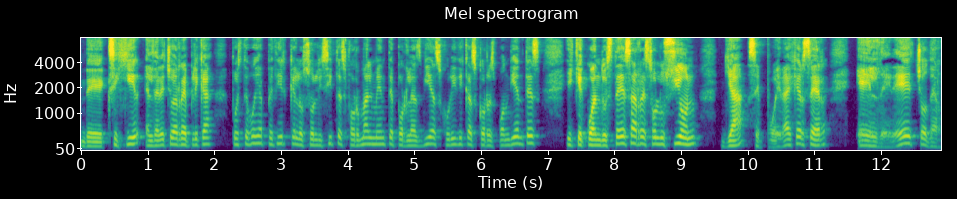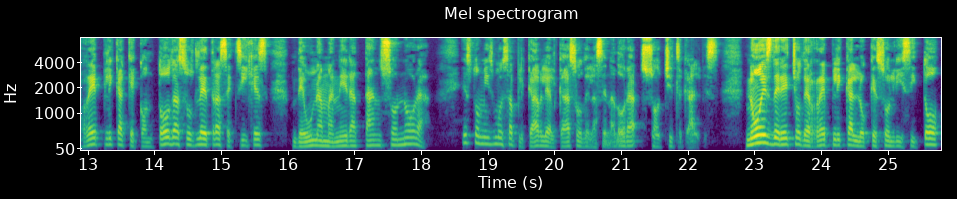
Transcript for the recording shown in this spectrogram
de exigir el derecho de réplica, pues te voy a pedir que lo solicites formalmente por las vías jurídicas correspondientes y que cuando esté esa resolución ya se pueda ejercer el derecho de réplica que con todas sus letras exiges de una manera tan sonora. Esto mismo es aplicable al caso de la senadora Xochitl Gálvez. No es derecho de réplica lo que solicitó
